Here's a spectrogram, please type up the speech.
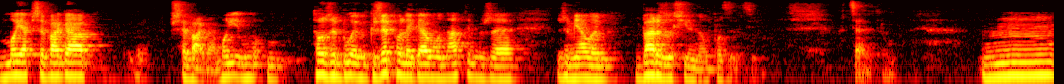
moja przewaga, przewaga, moje, to, że byłem w grze polegało na tym, że, że miałem bardzo silną pozycję w centrum. Mm,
